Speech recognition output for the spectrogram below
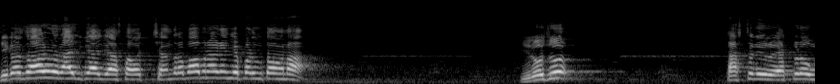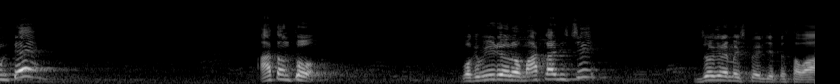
దిగజారుడు రాజకీయాలు చేస్తావా? చంద్రబాబు నాయుడు అని చెప్పి అడుగుతా ఈరోజు కస్టడీలో ఎక్కడో ఉంటే అతనితో ఒక వీడియోలో మాట్లాడించి జోగి రమేష్ పేరు చెప్పిస్తావా?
